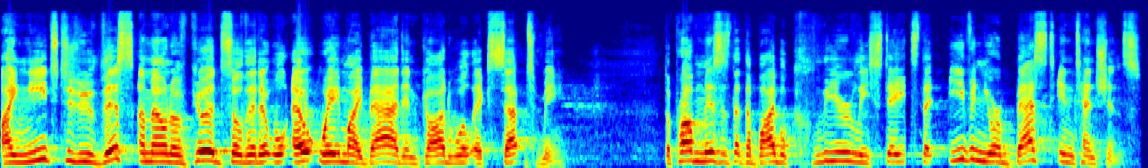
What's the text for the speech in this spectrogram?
I need to do this amount of good so that it will outweigh my bad and God will accept me. The problem is, is that the Bible clearly states that even your best intentions,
